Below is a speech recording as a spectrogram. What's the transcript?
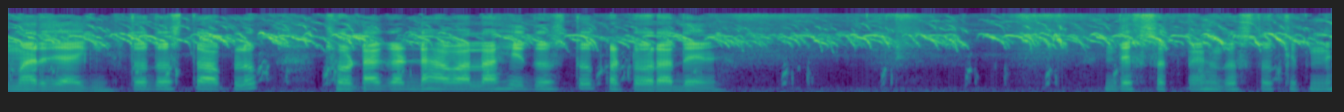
मर जाएगी। तो दोस्तों, आप लोग छोटा गड्ढा वाला ही दोस्तों कटोरा दें। देख सकते हैं दोस्तों कितने।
